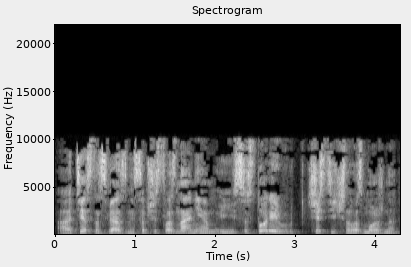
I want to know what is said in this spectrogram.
а, тесно связанной с обществознанием и с историей частично, возможно.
